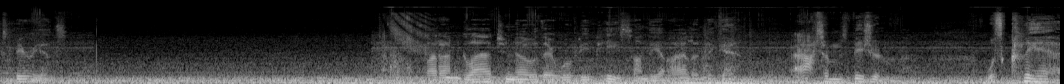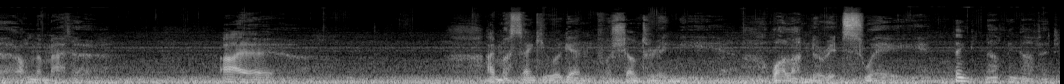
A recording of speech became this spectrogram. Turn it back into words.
Experience. But I'm glad to know there will be peace on the island again. Atom's vision was clear on the matter. I... I must thank you again for sheltering me while under its sway. Think nothing of it.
